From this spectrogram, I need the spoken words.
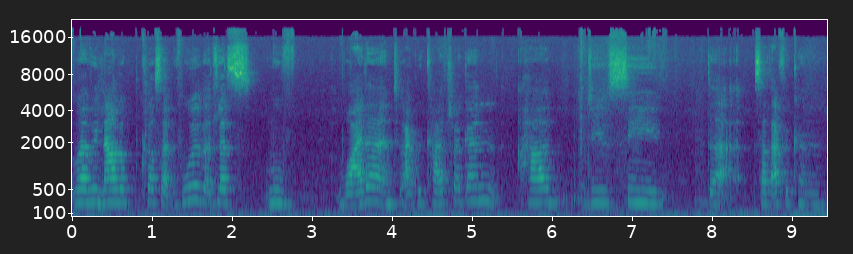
well, we now look closer at wool, but let's move wider into agriculture again. How do you see the South African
